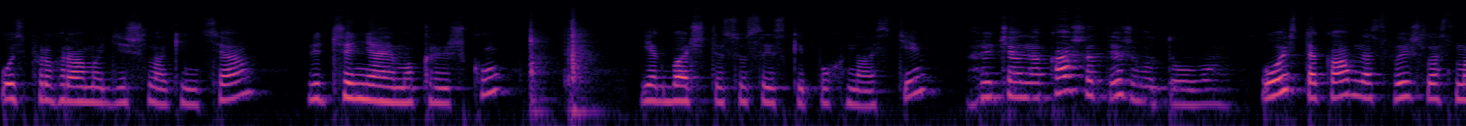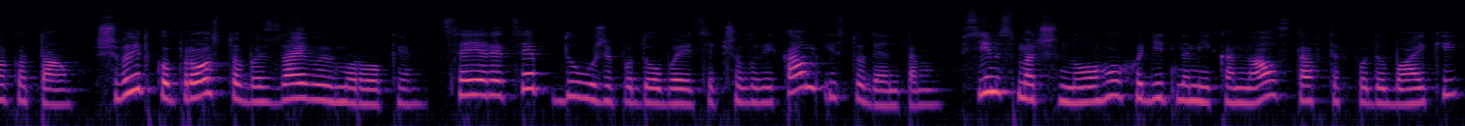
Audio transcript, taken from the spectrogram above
Ось програма дійшла кінця. Відчиняємо кришку. Як бачите, сосиски пухнасті. Гречана каша теж готова. Ось така в нас вийшла смакота. Швидко, просто, без зайвої мороки. Цей рецепт дуже подобається чоловікам і студентам. Всім смачного, ходіть на мій канал, ставте вподобайки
